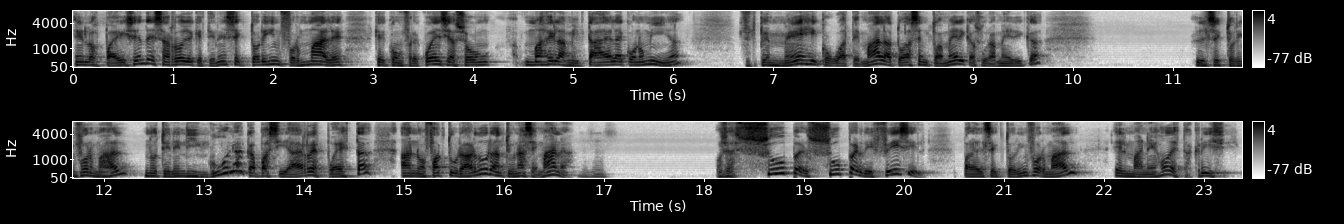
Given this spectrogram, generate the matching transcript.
En los países en desarrollo que tienen sectores informales que con frecuencia son más de la mitad de la economía, en México, Guatemala, toda Centroamérica, Suramérica, el sector informal no tiene ninguna capacidad de respuesta a no facturar durante una semana. O sea, súper, súper difícil para el sector informal el manejo de esta crisis.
